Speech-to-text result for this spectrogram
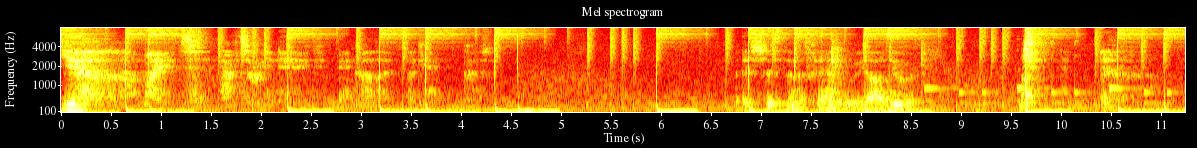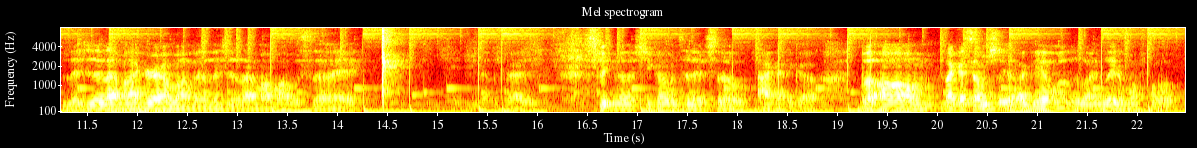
yeah, I might have to renege and color again because it's just in the family. We all do it. Let's just like my grandmama and let's just like my mama. So hey. Speaking of, she coming today, so I gotta go. But um, like I said, I'm gonna show y'all again what it look like later. My fault.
